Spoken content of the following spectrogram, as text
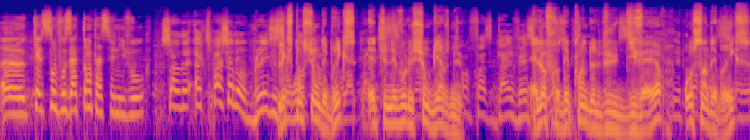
Quelles sont vos attentes à ce niveau? L'expansion des BRICS est une évolution bienvenue. Elle offre des points de vue divers au sein des BRICS.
